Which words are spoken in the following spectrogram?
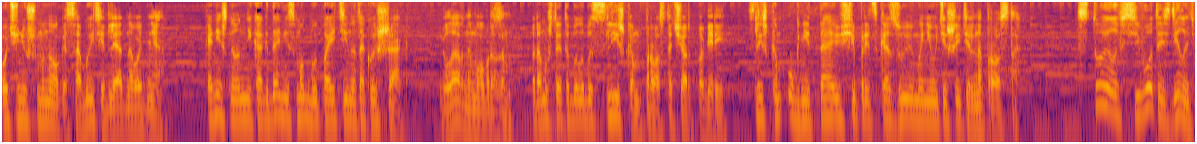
Очень уж много событий для одного дня. Конечно, он никогда не смог бы пойти на такой шаг. Главным образом, потому что это было бы слишком просто, черт побери. Слишком угнетающе, предсказуемо, неутешительно просто. Стоило всего-то сделать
